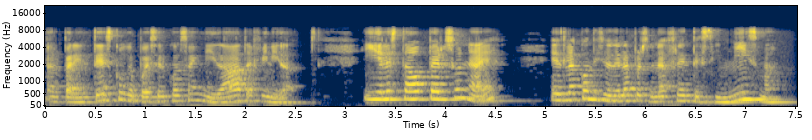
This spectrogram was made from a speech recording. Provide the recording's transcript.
al parentesco que puede ser consanguinidad, afinidad. Y el estado personal es la condición de la persona frente a sí misma,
